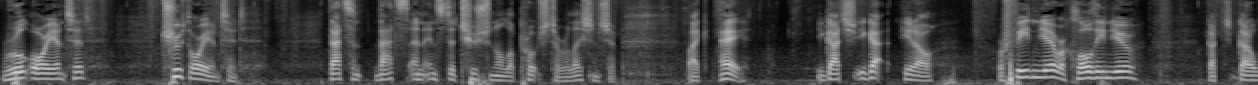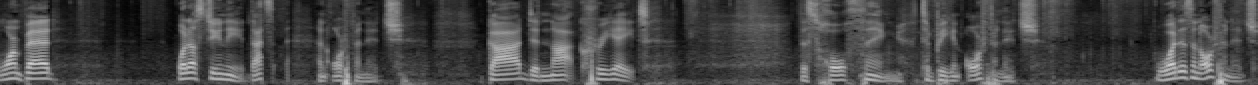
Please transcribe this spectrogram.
rule oriented, truth oriented. That's an, that's an institutional approach to relationship like, hey, you got you got you know, we're feeding you, we're clothing you, got got a warm bed. What else do you need? That's an orphanage. God did not create this whole thing to be an orphanage. What is an orphanage?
